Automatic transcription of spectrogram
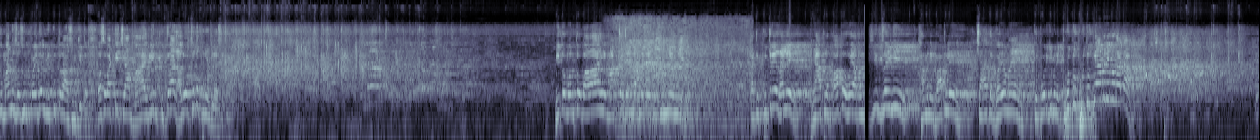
तू माणूस असून पैदल मी कुत्रा असून तिथं. असं वाटते च्या मायवीर कुत्रा झालो असतो तो पुरवठलं असतं. मी तो म्हणतो बाबा हे मागच्या जन्मातलं काही पुण्य होईल का ते कुत्रे झाले आणि आपलं पाप होय आपण जीप जाईली हा म्हणे बापले चहा तर गयम आहे. ते पोरगी म्हणे फुतू फुतू प्या म्हणे मग आता त्या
